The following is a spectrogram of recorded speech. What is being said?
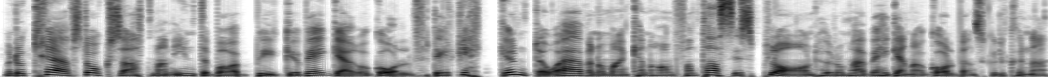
Men då krävs det också att man inte bara bygger väggar och golv, för det räcker inte. Och även om man kan ha en fantastisk plan hur de här väggarna och golven skulle kunna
